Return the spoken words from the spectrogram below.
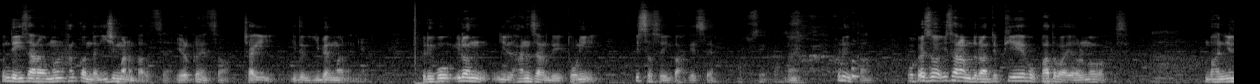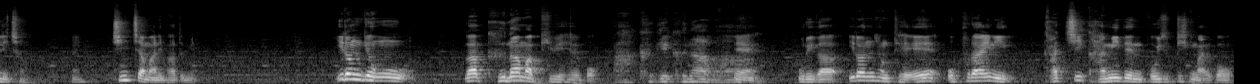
근데 이 사람은 한 건당 20만 원 받았어요. 10건 했어. 자기 이득 200만 원이야. 그리고 이런 일 하는 사람들이 돈이 있어서 이거 하겠어요? 없으니까. 네. 그러니까. 그래서 이 사람들한테 피해 회복 받아봐야 얼마 받겠어요? 아, 뭐한 1, 2천. 예? 진짜 많이 받으면. 이런 경우가 그나마 피해 회복. 아 그게 그나마. 예. 우리가 이런 형태의 오프라인이 같이 가미된 보이스피싱 말고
